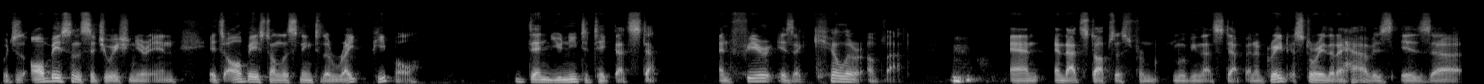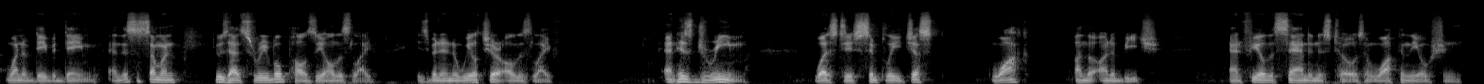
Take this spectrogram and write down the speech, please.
which is all based on the situation you're in, it's all based on listening to the right people, then you need to take that step. And fear is a killer of that. Mm-hmm. And, and that stops us from moving that step. And a great story that I have is, is uh, one of David Dame. And this is someone who's had cerebral palsy all his life. He's been in a wheelchair all his life and his dream was to simply just walk on the on a beach and feel the sand in his toes and walk in the ocean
